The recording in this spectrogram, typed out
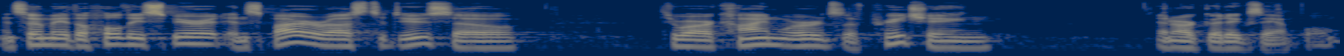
And so may the Holy Spirit inspire us to do so through our kind words of preaching and our good example.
